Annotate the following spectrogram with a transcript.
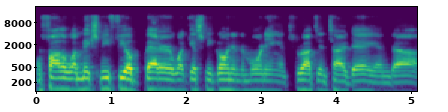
and follow what makes me feel better, what gets me going in the morning and throughout the entire day. And uh,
